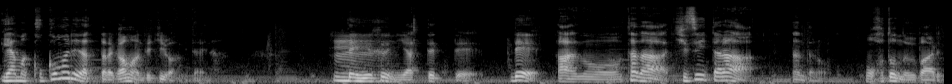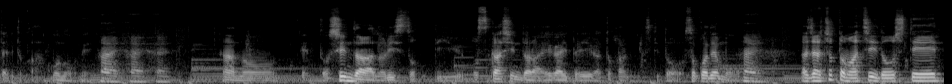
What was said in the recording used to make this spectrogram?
いやまあここまでだったら我慢できるわみたいな。っていう風にやってって、であのただ気づいたらなんだろうもうほとんど奪われたりとかものをね、はいはいはいあのえっと、シンドラーのリストっていうオスカー・シンドラー描いた映画とかあるんですけどそこでも、はい。あじゃあちょっと街移動してって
